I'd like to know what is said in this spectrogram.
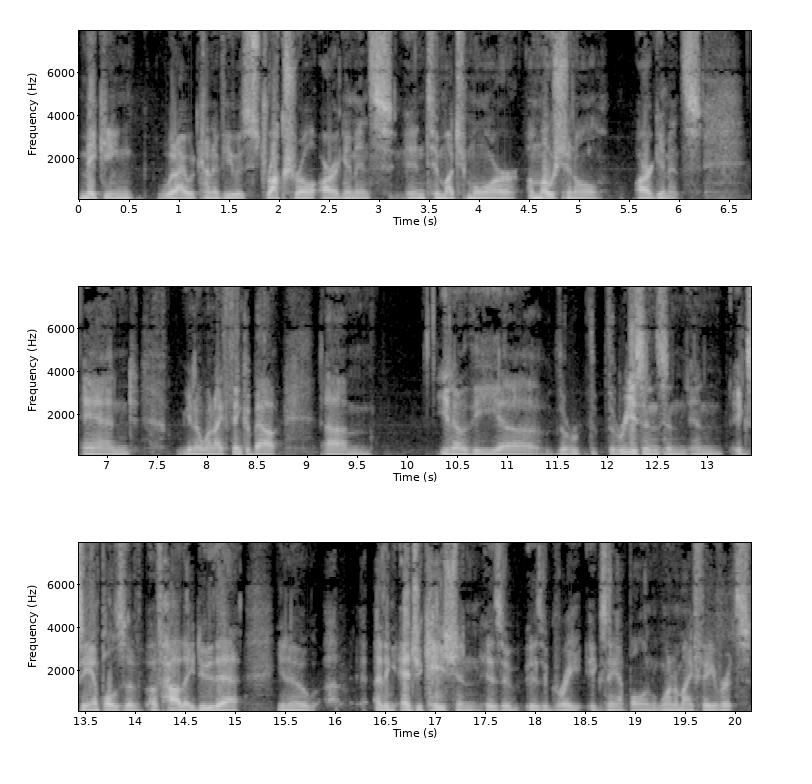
making what I would kind of view as structural arguments into much more emotional arguments. And you know, when I think about um, you know the uh, the the reasons and, and examples of, of how they do that. You know, I think education is a is a great example, and one of my favorites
